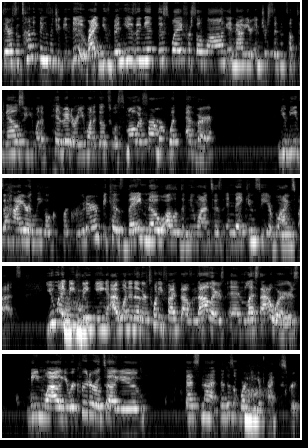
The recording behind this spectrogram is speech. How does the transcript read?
there's a ton of things that you can do, right? You've been using it this way for so long, and now you're interested in something else, or you want to pivot, or you want to go to a smaller firm, or whatever you need to hire a legal recruiter because they know all of the nuances and they can see your blind spots. You might mm-hmm. be thinking, I want another $25,000 in less hours. Meanwhile, your recruiter will tell you, that's not, that doesn't work in your practice group.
